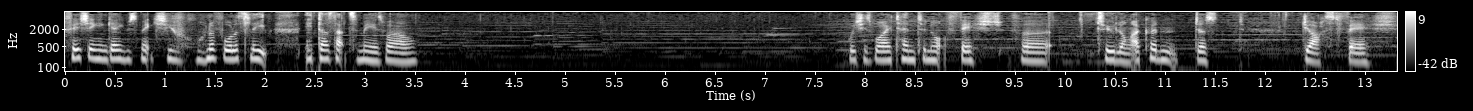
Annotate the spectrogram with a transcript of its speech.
Fishing in games makes you want to fall asleep. It does that to me as well. Which is why I tend to not fish for too long. I couldn't just just fish.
